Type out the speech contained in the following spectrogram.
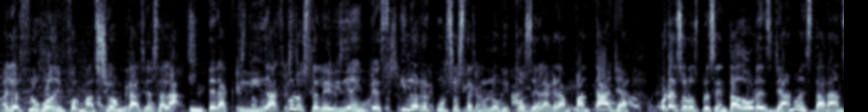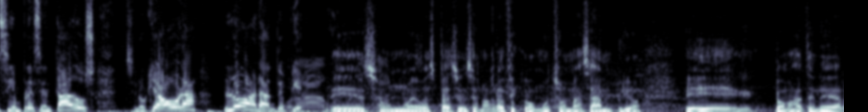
mayor flujo de información gracias a la interactividad con los televidentes y los recursos tecnológicos de la gran pantalla. Por eso los presentadores ya no estarán siempre sentados, sino que ahora lo harán de pie. Es un nuevo espacio escenográfico mucho más amplio. Eh, vamos a tener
